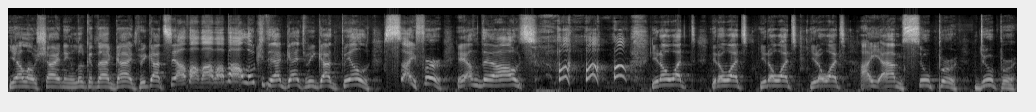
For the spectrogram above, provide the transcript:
yellow shining. Look at that, guys. We got Cipher. Look at that, guys. We got Bill Cipher in the house. you know what? You know what? You know what? You know what? I am super duper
